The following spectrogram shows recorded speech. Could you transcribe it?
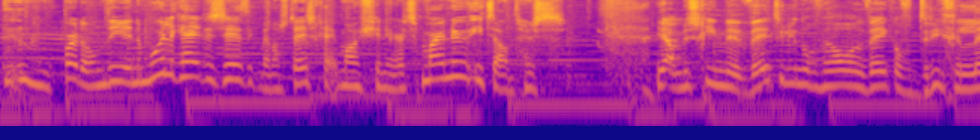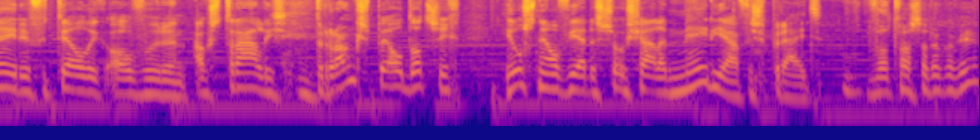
pardon, die in de moeilijkheden zit. Ik ben nog steeds geëmotioneerd. Maar nu iets anders. Ja, misschien eh, weten jullie nog wel, een week of drie geleden vertelde ik over een Australisch drankspel dat zich heel snel via de sociale media verspreidt. Wat was dat ook alweer?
